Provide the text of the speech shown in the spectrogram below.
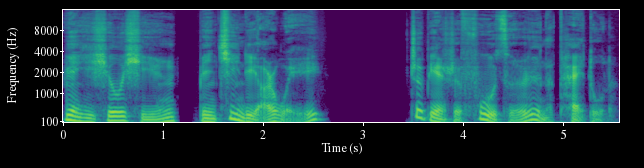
愿意修行，并尽力而为。这便是负责任的态度了。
